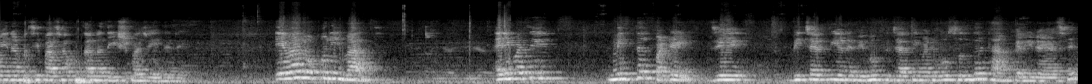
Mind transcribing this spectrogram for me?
મહિના પછી પાછા પોતાના દેશમાં જઈને રહે. એવા લોકોની વાત એની પરથી મિત્તલ પટેલ, જે વિચરતી અને વિમુક્ત જાતિ માટે બહુ સુંદર કામ કરી રહ્યા છે,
